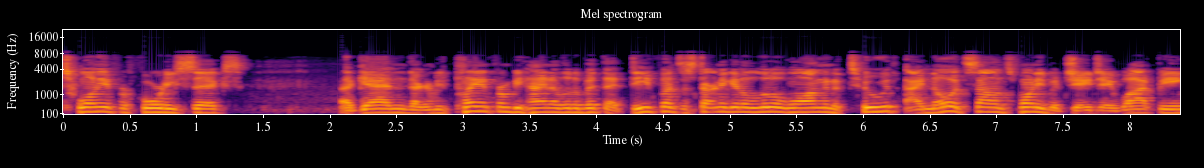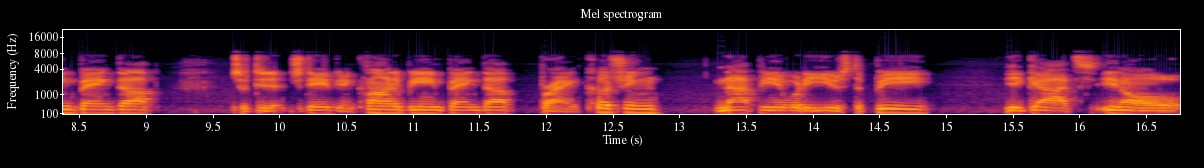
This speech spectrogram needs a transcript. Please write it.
20 for 46. Again, they're going to be playing from behind a little bit. That defense is starting to get a little long in the tooth. I know it sounds funny, but J.J. Watt being banged up, Jadeveon Clowney being banged up, Brian Cushing not being what he used to be. You got, you know,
